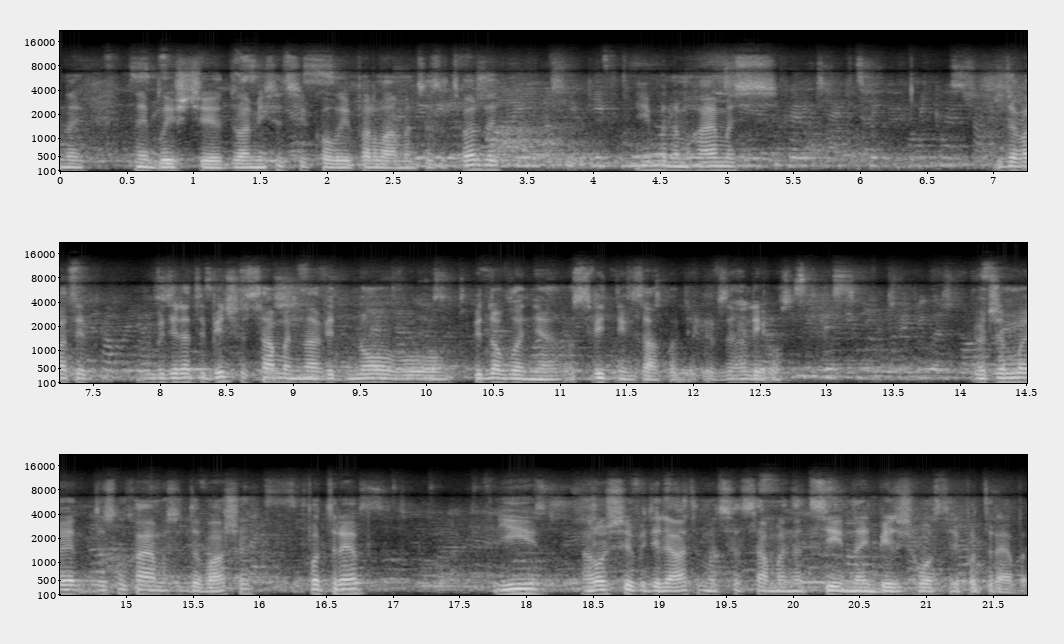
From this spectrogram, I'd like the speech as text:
най, найближчі два місяці, коли парламент це затвердить. І ми намагаємось давати виділяти більше саме на віднову відновлення освітніх закладів і взагалі Отже, ми дослухаємося до ваших потреб і гроші виділятимуться саме на ці найбільш гострі потреби.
